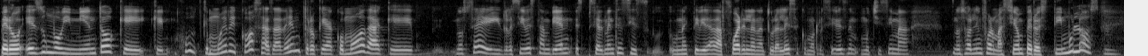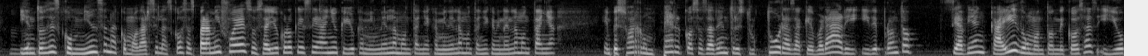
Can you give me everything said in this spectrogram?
pero es un movimiento que, que, que, mueve cosas adentro, que acomoda, que no sé, y recibes también, especialmente si es una actividad afuera en la naturaleza, como recibes muchísima, no solo información, pero estímulos, y entonces comienzan a acomodarse las cosas. Para mí fue eso, o sea, yo creo que ese año que yo caminé en la montaña, caminé en la montaña, caminé en la montaña, empezó a romper cosas adentro, estructuras, a quebrar, y, y de pronto se habían caído un montón de cosas y yo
